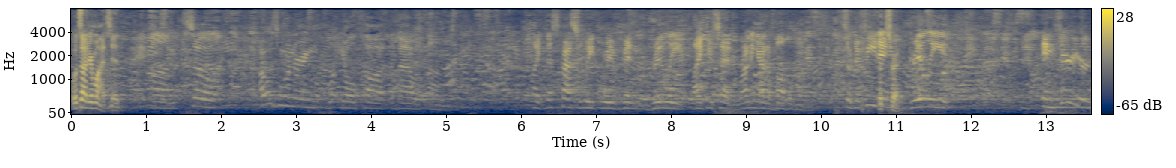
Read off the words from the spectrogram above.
What's on your mind, Sid? Um, so I was wondering what y'all thought about, um, like this past week, we've been really, like you said, running out of bubble gum. So defeating right. really inferior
